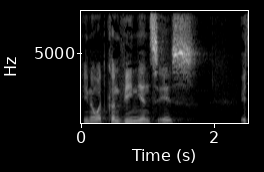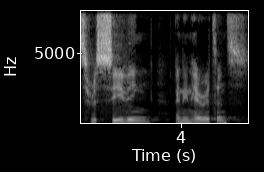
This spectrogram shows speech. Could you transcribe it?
You know what convenience is? It's receiving an inheritance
